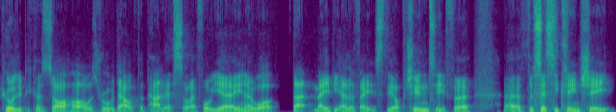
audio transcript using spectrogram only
purely because Zaha was ruled out for Palace. So I thought, yeah, you know what, that maybe elevates the opportunity for uh, the City clean sheet,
